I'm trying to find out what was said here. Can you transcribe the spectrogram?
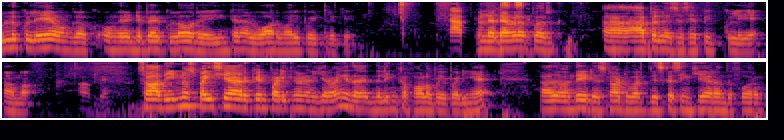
உள்ளுக்குள்ளேயே உங்கள் உங்கள் ரெண்டு பேருக்குள்ள ஒரு இன்டர்னல் வார் மாதிரி போயிட்டு இருக்கு Apple. இந்த டெவலப்பர் ஆப்பிள் வர்சஸ் எபிக்குள்ளேயே ஆமாம் Okay. ஸோ அது இன்னும் ஸ்பைசியாக இருக்குன்னு படிக்கணும்னு நினைக்கிறவங்க இந்த இந்த லிங்கை ஃபாலோ போய் படிங்க. அது வந்து it is not worth discussing here on the forum.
